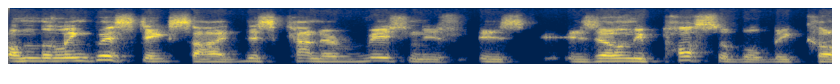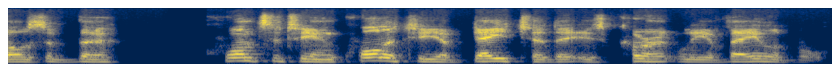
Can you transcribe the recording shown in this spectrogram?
on the linguistic side, this kind of revision is, is, is only possible because of the quantity and quality of data that is currently available.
